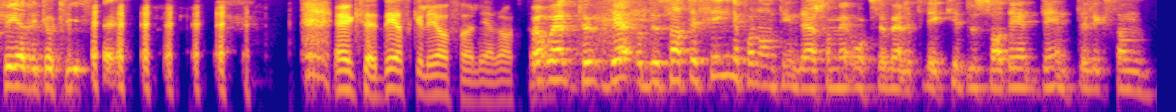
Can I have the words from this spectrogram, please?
Fredrik och Christer. Exakt, det skulle jag följa rakt av. Du, du satte fingret på någonting där som är också väldigt viktigt. Du sa det, det är inte liksom,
